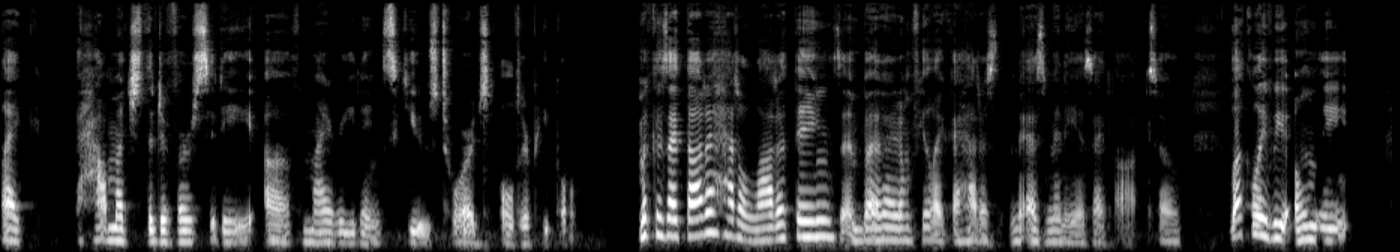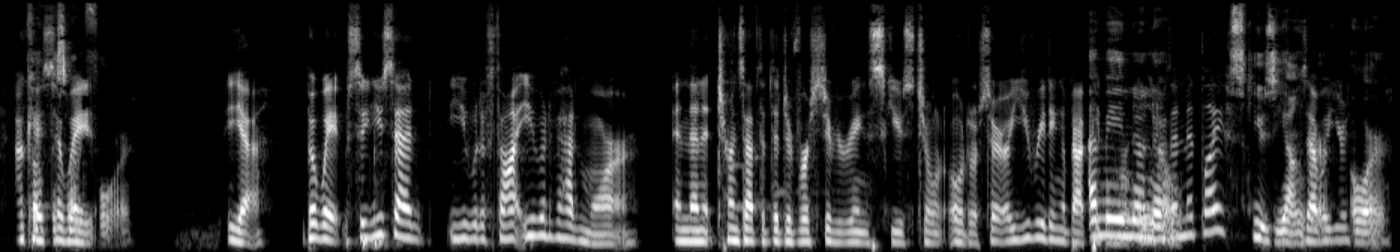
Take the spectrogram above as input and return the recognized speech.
like, how much the diversity of my reading skews towards older people. Because I thought I had a lot of things, and but I don't feel like I had as, as many as I thought. So, luckily, we only Okay. So wait. four. Yeah. But wait. So you said you would have thought you would have had more, and then it turns out that the diversity of your reading skews to older. So are you reading about I mean, no, older no. than midlife? Skews younger, Is that what you're- or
